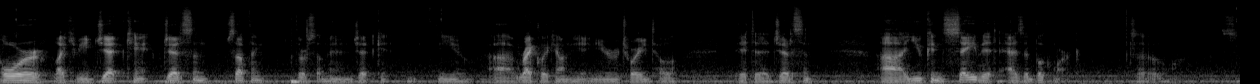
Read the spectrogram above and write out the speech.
Or like if you jet can jettison something, throw something in jet can you uh, right click on it in your inventory until it uh, jettison. Uh, you can save it as a bookmark. So let's see.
